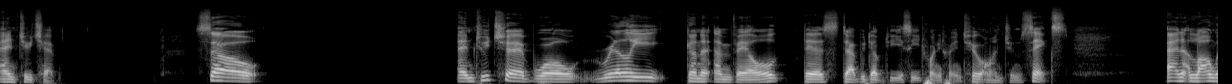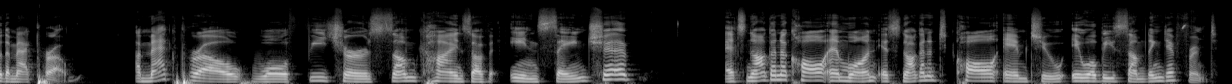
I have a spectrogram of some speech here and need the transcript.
M2 chip. So M2 chip will really gonna unveil this WWDC 2022 on June 6th. And along with the Mac Pro. A Mac Pro will feature some kinds of insane chip. It's not gonna call M1, it's not gonna call M2, it will be something different.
